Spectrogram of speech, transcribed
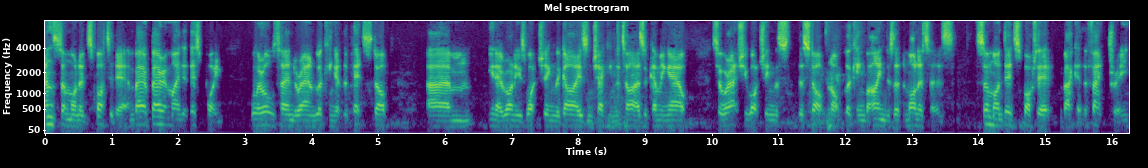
and someone had spotted it. And bear, bear in mind at this point, we're all turned around looking at the pit stop. Um, you know, Ronnie's watching the guys and checking the tyres are coming out. So we're actually watching the, the stop, not looking behind us at the monitors. Someone did spot it back at the factory,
